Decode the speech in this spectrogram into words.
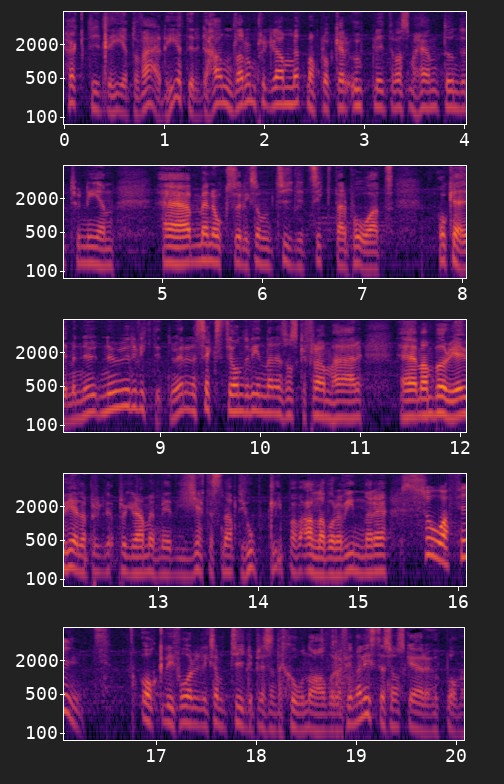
högtidlighet och värdighet i det. Det handlar om programmet, man plockar upp lite vad som hänt under turnén eh, men också liksom tydligt siktar på att okej, okay, men nu, nu är det viktigt. Nu är det den 60 vinnaren som ska fram här. Eh, man börjar ju hela programmet med ett jättesnabbt ihopklipp av alla våra vinnare. Så fint! Och vi får liksom tydlig presentation av våra finalister som ska göra upp om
